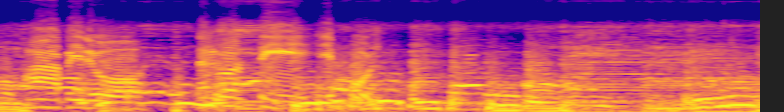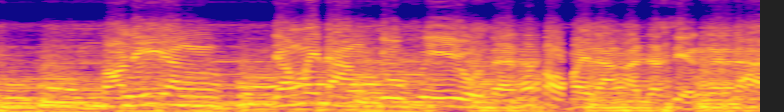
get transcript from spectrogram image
ผมพาไปดูนักดนตรีญี่ปุ่น ตอนนี้ยังยังไม่ดังดูฟรีอยู่ แต่ถ้าต่อไปดังอาจจะเสียเงินได้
